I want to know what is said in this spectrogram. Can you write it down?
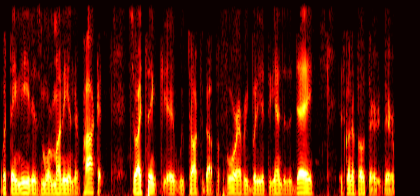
What they need is more money in their pocket. So I think uh, we've talked about before. Everybody at the end of the day is going to vote their their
